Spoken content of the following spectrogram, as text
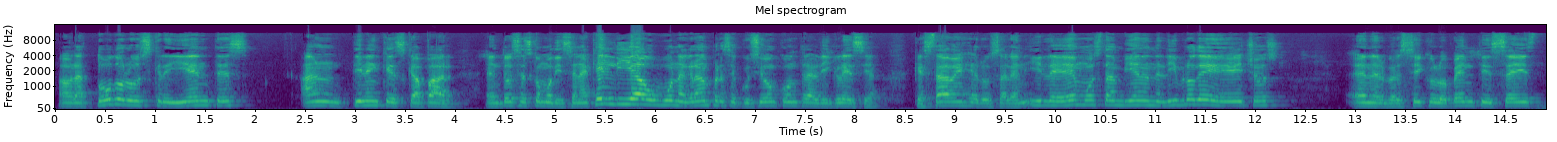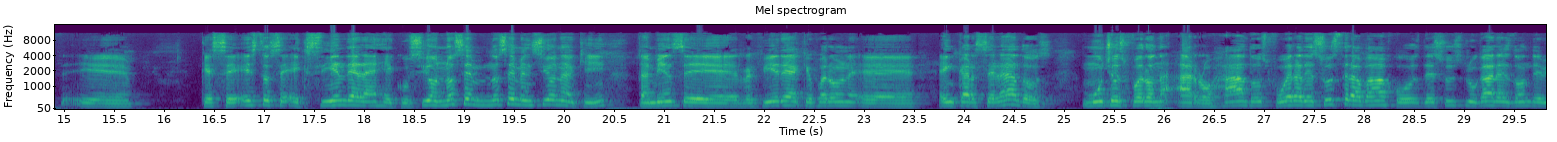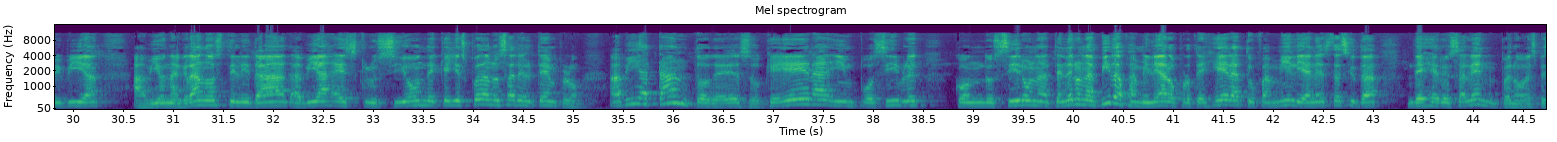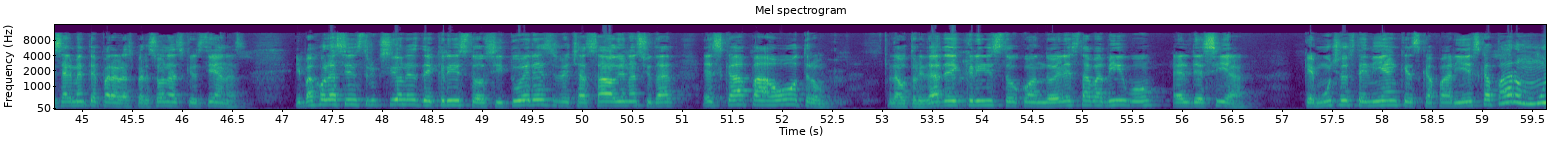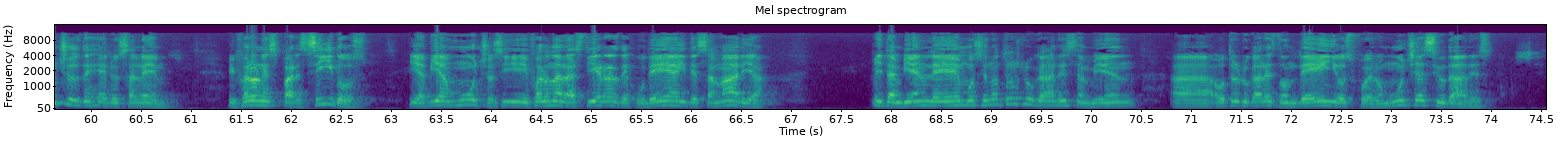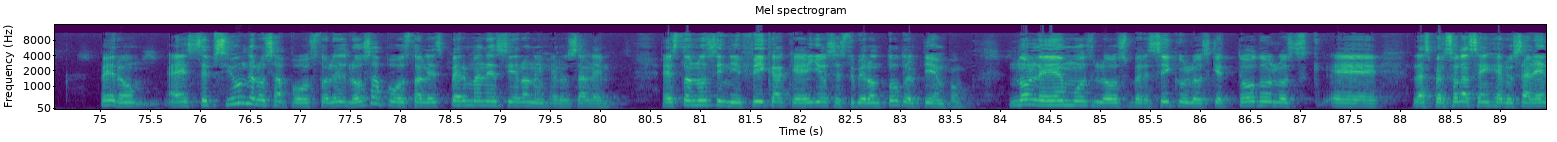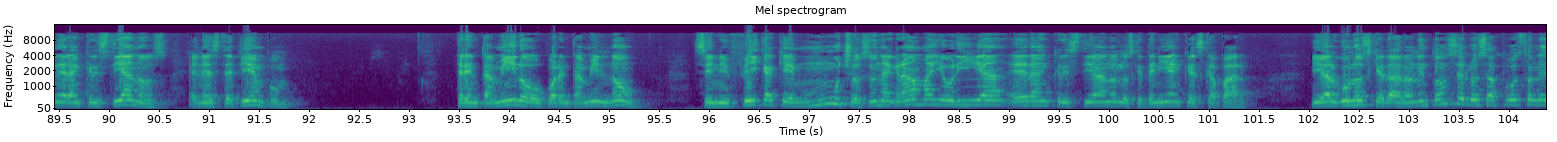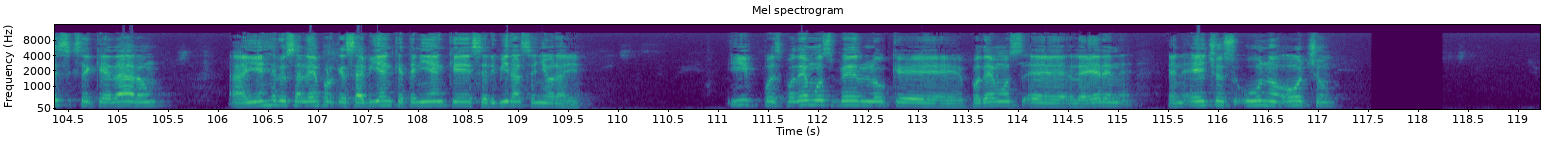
Ahora todos los creyentes han, tienen que escapar. Entonces, como dicen, aquel día hubo una gran persecución contra la iglesia que estaba en Jerusalén. Y leemos también en el libro de Hechos, en el versículo 26, eh, que se, esto se extiende a la ejecución. No se, no se menciona aquí, también se refiere a que fueron eh, encarcelados. Muchos fueron arrojados fuera de sus trabajos, de sus lugares donde vivían. Había una gran hostilidad, había exclusión de que ellos puedan usar el templo. Había tanto de eso que era imposible conducir una, tener una vida familiar o proteger a tu familia en esta ciudad de Jerusalén, pero especialmente para las personas cristianas. Y bajo las instrucciones de Cristo, si tú eres rechazado de una ciudad, escapa a otro. La autoridad de Cristo, cuando Él estaba vivo, Él decía que muchos tenían que escapar y escaparon muchos de Jerusalén y fueron esparcidos y había muchos y fueron a las tierras de Judea y de Samaria y también leemos en otros lugares, también otros lugares donde ellos fueron, muchas ciudades. Pero, a excepción de los apóstoles, los apóstoles permanecieron en Jerusalén. Esto no significa que ellos estuvieron todo el tiempo. no leemos los versículos que todos los eh, las personas en Jerusalén eran cristianos en este tiempo. Treinta mil o cuarenta mil no. Significa que muchos, una gran mayoría eran cristianos los que tenían que escapar. Y algunos quedaron. Entonces los apóstoles se quedaron ahí en Jerusalén porque sabían que tenían que servir al Señor ahí. Y pues podemos ver lo que podemos eh, leer en, en Hechos 1.8.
